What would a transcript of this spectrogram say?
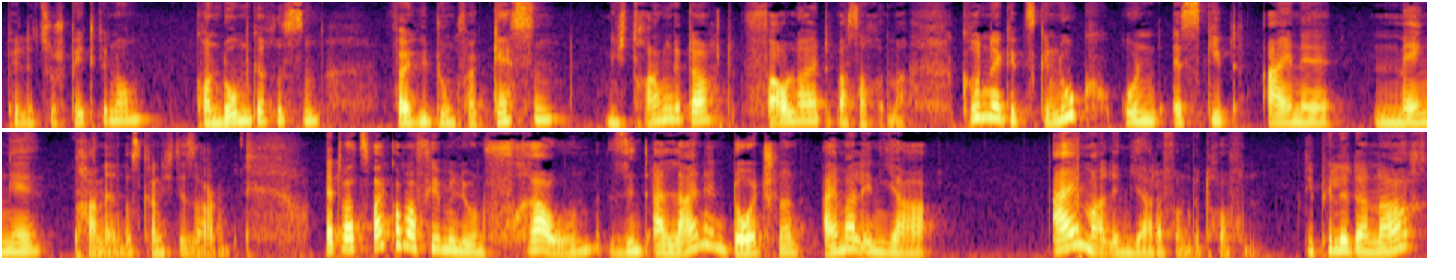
Pille zu spät genommen, Kondom gerissen, Verhütung vergessen, nicht dran gedacht, Faulheit, was auch immer. Gründe gibt es genug und es gibt eine Menge Pannen, das kann ich dir sagen. Etwa 2,4 Millionen Frauen sind allein in Deutschland einmal im Jahr, einmal im Jahr davon betroffen. Die Pille danach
